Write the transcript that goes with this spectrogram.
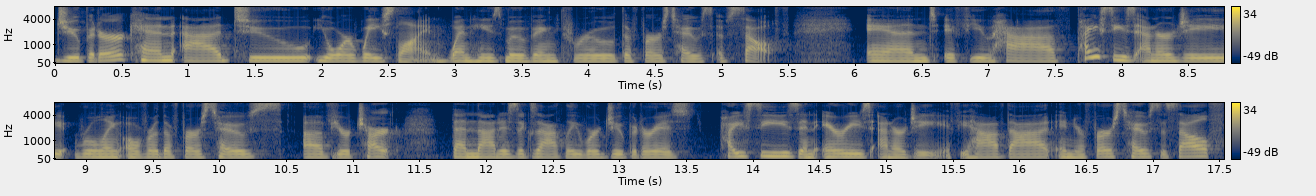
Jupiter can add to your waistline when he's moving through the first house of self. And if you have Pisces energy ruling over the first house of your chart, then that is exactly where Jupiter is Pisces and Aries energy. If you have that in your first house itself,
